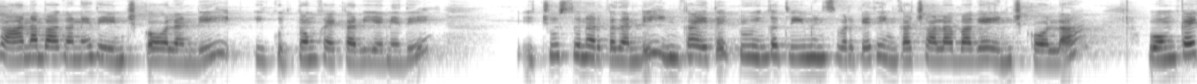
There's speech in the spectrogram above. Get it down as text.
చాలా బాగా అనేది వేయించుకోవాలండి. ఈ గుత్తి వంకాయ కర్రీ అనేది. చూస్తున్నారు కదండి. ఇంకా అయితే టూ ఇంకా త్రీ మినిట్స్ వరకు అయితే ఇంకా చాలా బాగా వేయించుకోవాలా. వంకాయ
